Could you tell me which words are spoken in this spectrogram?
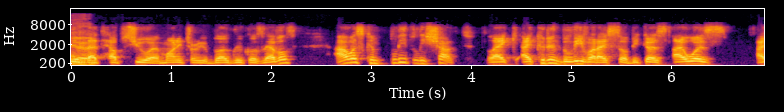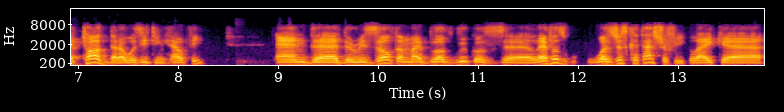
and Yeah. that helps you uh, monitor your blood glucose levels i was completely shocked. Like i couldn't believe what i saw because i was i thought that i was eating healthy and uh, the result on my blood glucose uh, levels was just catastrophic. Like uh,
